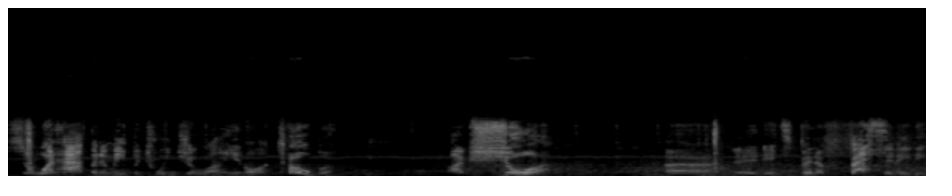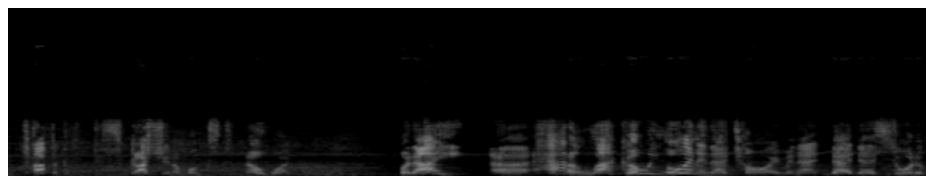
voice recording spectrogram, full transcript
So, what happened to me between July and October? I'm sure uh, it's been a fascinating topic of discussion amongst no one. But I uh, had a lot going on in that time, and that, that uh, sort of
